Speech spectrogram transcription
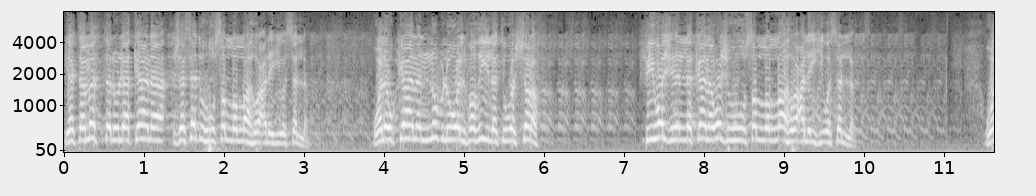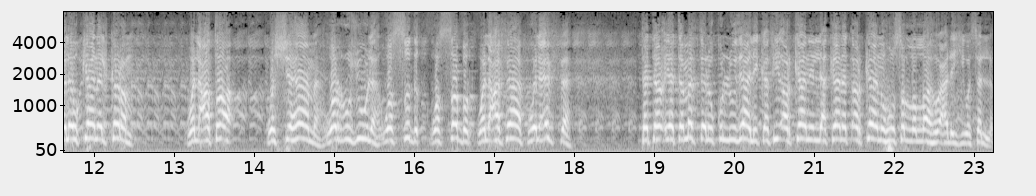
يتمثل لكان جسده صلى الله عليه وسلم. ولو كان النبل والفضيلة والشرف في وجه لكان وجهه صلى الله عليه وسلم. ولو كان الكرم والعطاء والشهامة والرجولة والصدق والصبر والعفاف والعفة يتمثل كل ذلك في أركان لا كانت أركانه صلى الله عليه وسلم.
